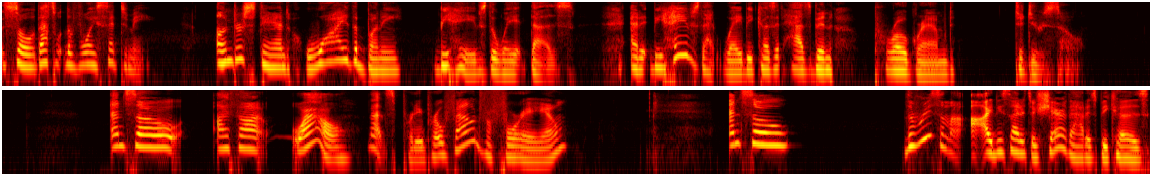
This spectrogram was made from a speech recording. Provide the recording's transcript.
So that's what the voice said to me. Understand why the bunny behaves the way it does. And it behaves that way because it has been programmed to do so. And so I thought, wow, that's pretty profound for 4 a.m. And so the reason I decided to share that is because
